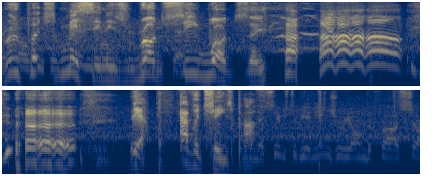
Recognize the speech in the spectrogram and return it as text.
Rupert's missing his Rodsy Wodsy. Here, have a cheese puff. seems to be an injury on the far side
